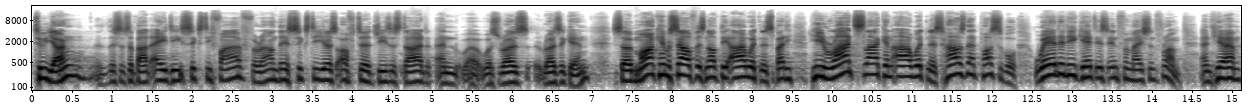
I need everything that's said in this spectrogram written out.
too young. This is about AD 65, around there, 60 years after Jesus died and uh, was rose, rose again. So Mark himself is not the eyewitness, but he, he writes like an eyewitness. How is that possible? Where did he get his information from? And here,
